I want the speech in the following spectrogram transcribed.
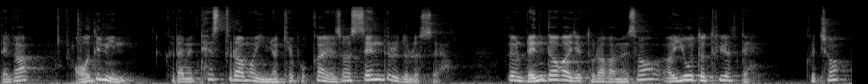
내가 어드민 그 다음에 테스트로 한번 입력해 볼까 해서 샌드를 눌렀어요. 그럼 렌더가 이제 돌아가면서 어, 이것도 틀렸대. 그쵸?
